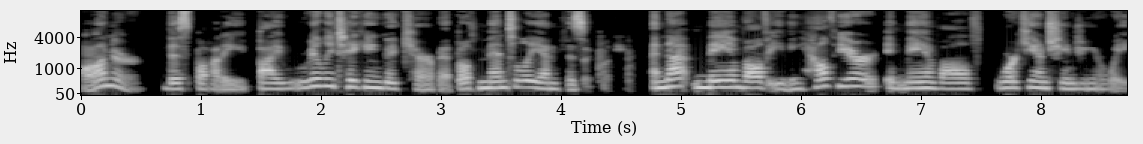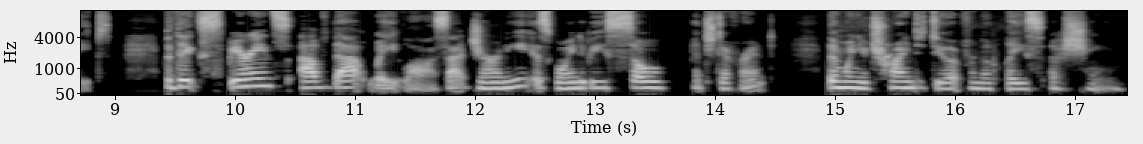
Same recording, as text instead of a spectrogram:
honor this body by really taking good care of it, both mentally and physically. And that may involve eating healthier. It may involve working on changing your weight. But the experience of that weight loss, that journey is going to be so much different than when you're trying to do it from the place of shame.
